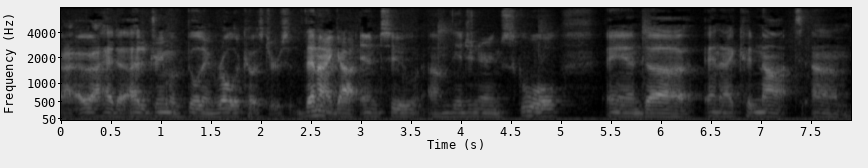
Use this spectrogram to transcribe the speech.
I, I had a, I had a dream of building roller coasters. Then I got into um, the engineering school, and uh, and I could not, um,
